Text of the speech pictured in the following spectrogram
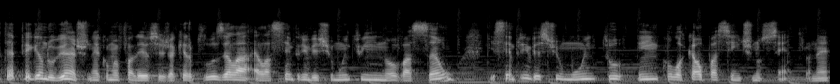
até pegando o gancho, né, como eu falei, ou seja, a Care Plus ela, ela sempre investiu muito em inovação e sempre investiu muito em colocar o paciente no centro, né?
